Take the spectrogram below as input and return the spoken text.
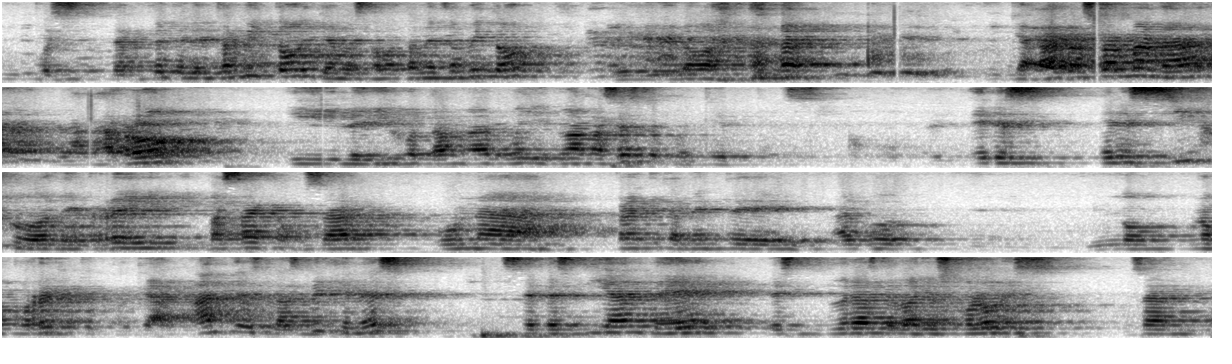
y pues de repente el enfermito, ya no estaba tan enfermito, eh, lo, y que agarra a su hermana, la agarró y le dijo Tamar, oye, no hagas esto porque pues, eres, eres hijo del rey y vas a causar una, prácticamente algo no, correcto, porque antes las vírgenes se vestían de vestiduras de varios colores, o sea,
